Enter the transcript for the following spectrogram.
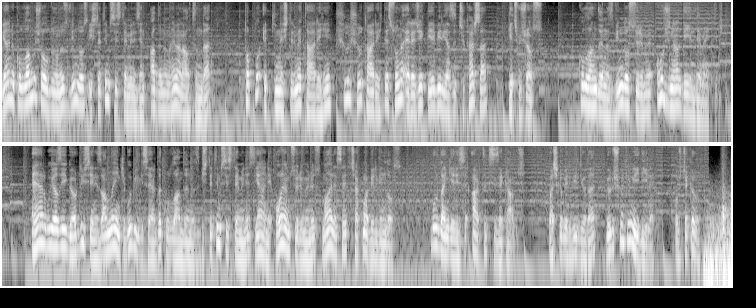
yani kullanmış olduğunuz Windows işletim sisteminizin adının hemen altında toplu etkinleştirme tarihi şu şu tarihte sona erecek diye bir yazı çıkarsa geçmiş olsun. Kullandığınız Windows sürümü orijinal değil demektir. Eğer bu yazıyı gördüyseniz anlayın ki bu bilgisayarda kullandığınız işletim sisteminiz yani OEM sürümünüz maalesef çakma bir Windows. Buradan gerisi artık size kalmış. Başka bir videoda görüşmek ümidiyle. Hoşçakalın.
